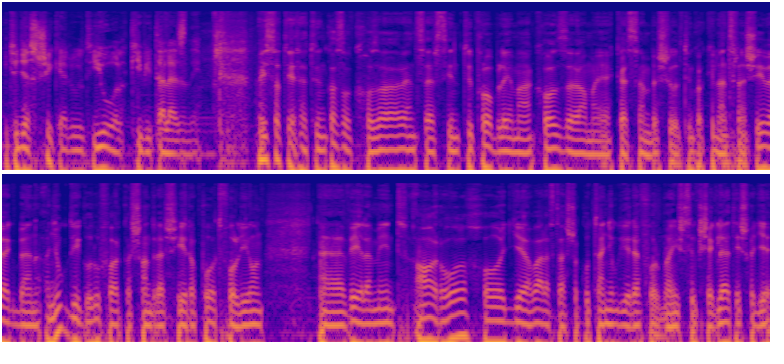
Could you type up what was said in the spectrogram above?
Úgyhogy ezt sikerült jól kivitelezni. Visszatérhetünk azokhoz a rendszer szintű problémákhoz, amelyekkel szembesültünk a 90-es években. A nyugdíjgurú Farkas András ír a portfólión eh, véleményt arról, hogy a választások után nyugdíjreformra is szükség lehet, és hogy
